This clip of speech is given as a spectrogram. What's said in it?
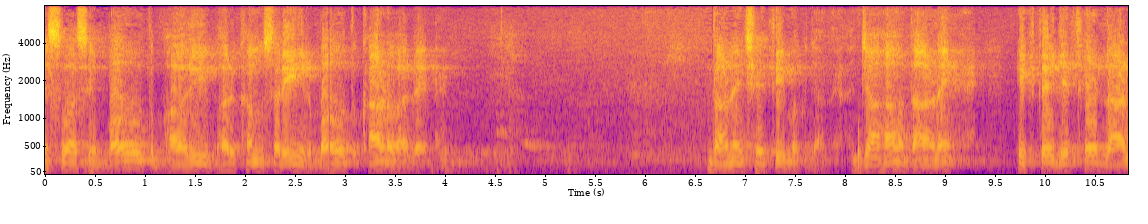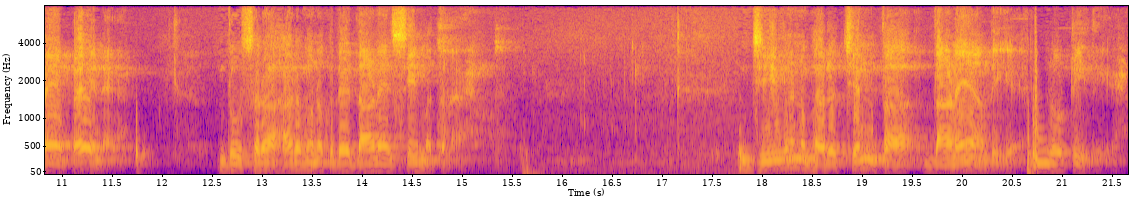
ਇਸ ਵਾਸਤੇ ਬਹੁਤ ਭਾਰੀ ਭਰਖਮ ਸਰੀਰ ਬਹੁਤ ਖਾਣ ਵਾਲੇ ਦਾਣੇ ਛੇਤੀ ਮੁੱਕ ਜਾਂਦੇ ਨੇ। ਜਹਾਂ ਦਾਣੇ, ਇੱਕ ਤੇ ਜਿੱਥੇ ਦਾਣੇ ਪਏ ਨੇ, ਦੂਸਰਾ ਹਰ ਮਨੁੱਖ ਦੇ ਦਾਣੇ ਸੀਮਤ ਨੇ। ਜੀਵਨ ਭਰ ਚਿੰਤਾ ਦਾਣਿਆਂ ਦੀ ਹੈ, ਰੋਟੀ ਦੀ ਹੈ।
